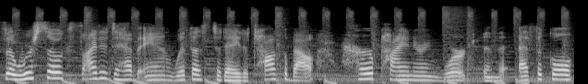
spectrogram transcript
So we're so excited to have Anne with us today to talk about her pioneering work in the ethical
